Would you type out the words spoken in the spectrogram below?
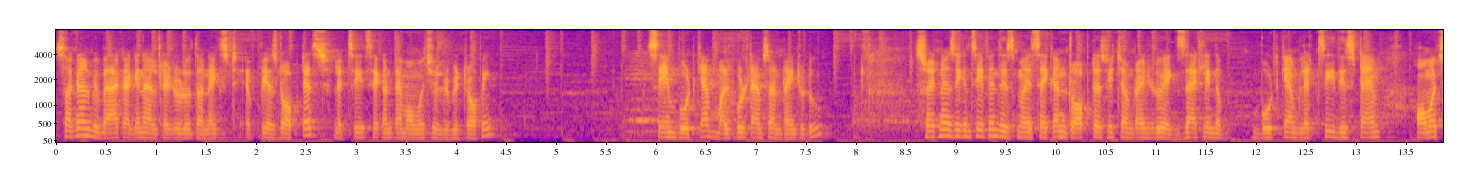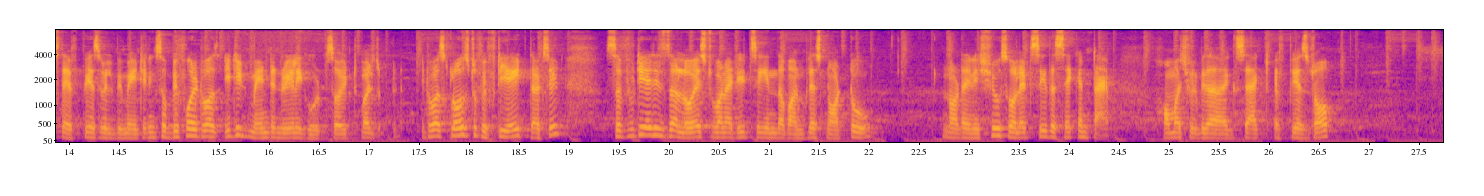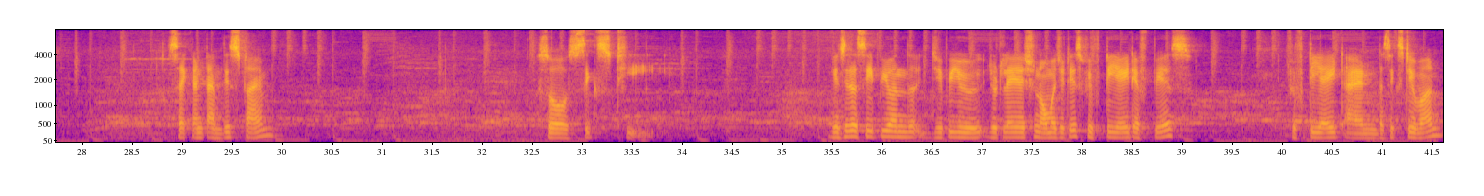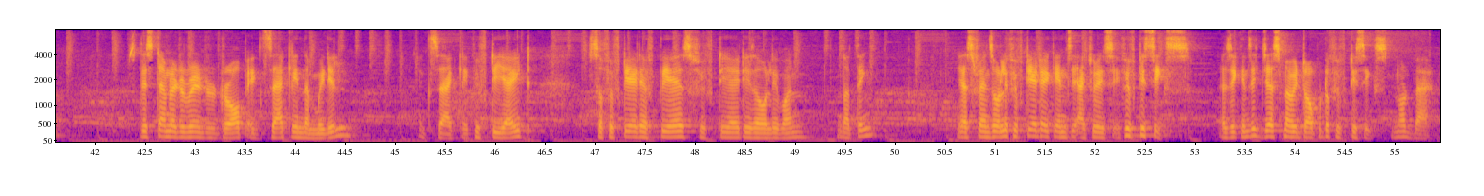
so again I'll be back. Again I'll try to do the next FPS drop test. Let's see second time how much it will be dropping. Same bootcamp multiple times I'm trying to do. So right now as you can see friends this is my second drop test which I'm trying to do exactly in the bootcamp let's see this time how much the FPS will be maintaining. So before it was it did maintain really good. So it was it was close to 58 that's it. So 58 is the lowest one I did see in the OnePlus Nord 2 not an issue. So let's see the second time how much will be the exact FPS drop second time this time. So 60 you can see the CPU and the GPU utilization how much it is? 58 FPS 58 and 61 so this time it will to drop exactly in the middle. Exactly 58 so 58 FPS 58 is only one nothing. Yes friends only 58 I can see actually see 56 as you can see just now it dropped to 56 not bad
